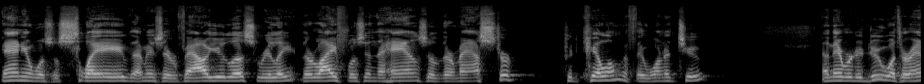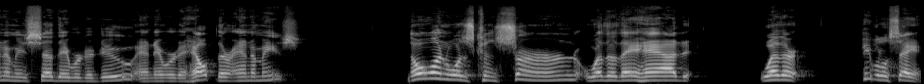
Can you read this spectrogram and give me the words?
Daniel was a slave. That means they're valueless, really. Their life was in the hands of their master, could kill them if they wanted to. And they were to do what their enemies said they were to do, and they were to help their enemies. No one was concerned whether they had, whether people will say,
